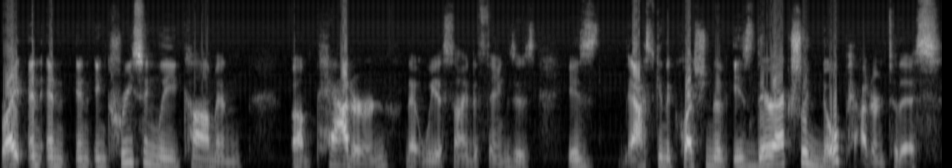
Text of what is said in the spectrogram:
Right? And and an increasingly common um, pattern that we assign to things is is asking the question of is there actually no pattern to this?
